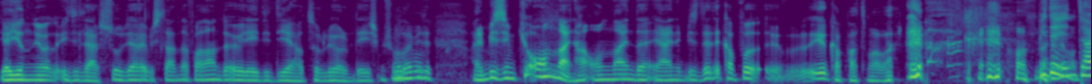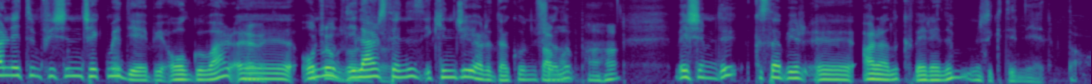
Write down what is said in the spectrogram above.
yayınlıyor idiler. Suudi Arabistan'da falan da öyleydi diye hatırlıyorum. Değişmiş olabilir. Hı hı. Hani bizimki online. Ha online da yani bizde de kapıyı kapatma var. bir de internetin fişini çekme diye bir olgu var. Evet, ee, onu dilerseniz ikinci yarıda konuşalım. Tamam. Hı. Ve şimdi kısa bir e, aralık verelim, müzik dinleyelim. Tamam.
